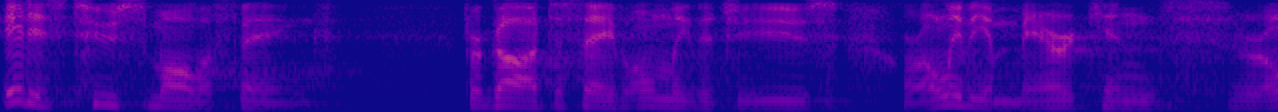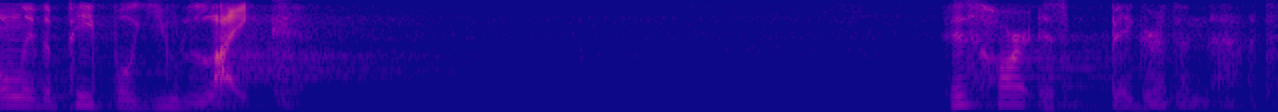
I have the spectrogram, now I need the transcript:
It is too small a thing for God to save only the Jews or only the Americans or only the people you like. His heart is bigger than that.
